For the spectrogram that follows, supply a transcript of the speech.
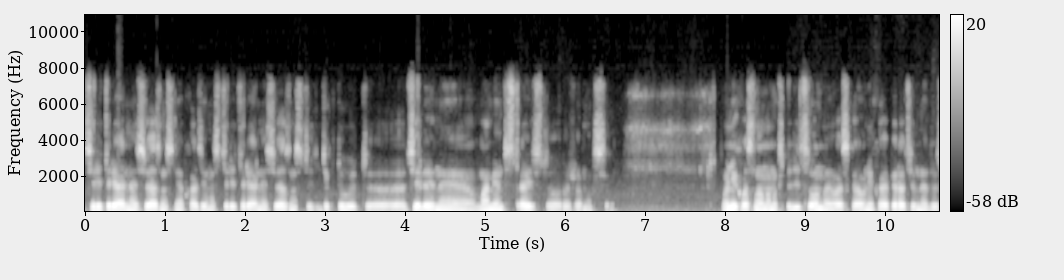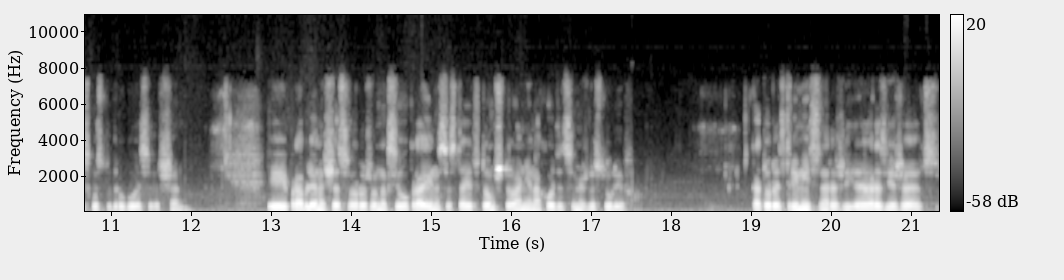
территориальная связанность, необходимость территориальной связанности диктует э, те или иные моменты строительства вооруженных сил. У них в основном экспедиционные войска, у них оперативное искусство другое совершенно. И проблема сейчас вооруженных сил Украины состоит в том, что они находятся между стульев которые стремительно э, разъезжаются.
